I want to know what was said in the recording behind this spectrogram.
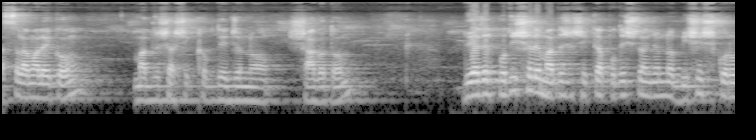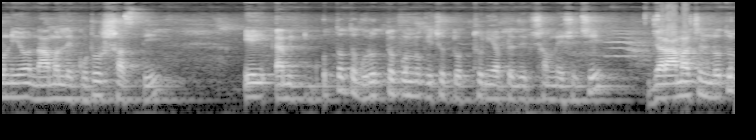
আসসালামু আলাইকুম, মাদ্রাসা শিক্ষকদের জন্য স্বাগতম। দুই হাজার পঁচিশ সালে মাদ্রাসা শিক্ষা প্রতিষ্ঠানের জন্য বিশেষ করণীয়, না মানলে কঠোর শাস্তি। এই আমি অত্যন্ত গুরুত্বপূর্ণ কিছু তথ্য নিয়ে আপনাদের সামনে এসেছি। যারা আমার চ্যানেল নতুন,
